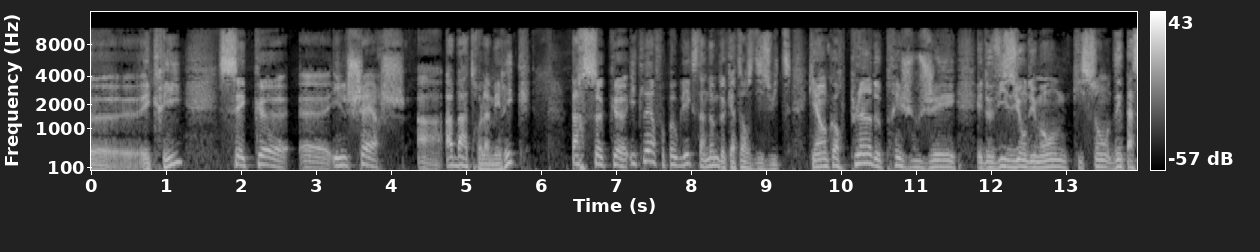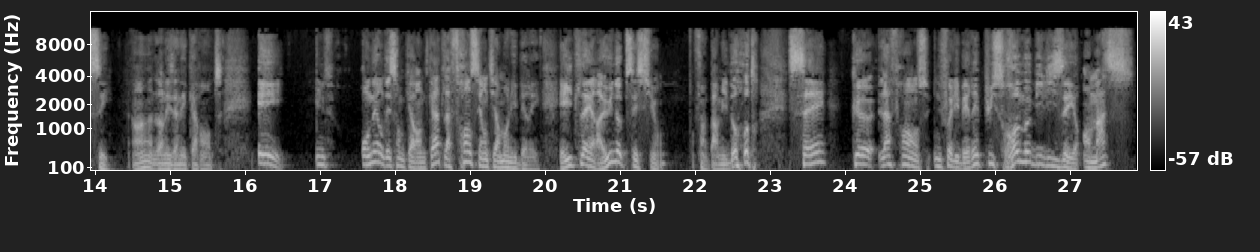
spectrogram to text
euh, écrit, c'est que il cherche à abattre l'Amérique parce que Hitler, faut pas oublier que c'est un homme de 14-18, qui a encore plein de préjugés et de visions du monde qui sont dépassés hein, dans les années 40. Et on est en décembre 44, la France est entièrement libérée. Et Hitler a une obsession, enfin parmi d'autres, c'est que la France, une fois libérée, puisse remobiliser en masse,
